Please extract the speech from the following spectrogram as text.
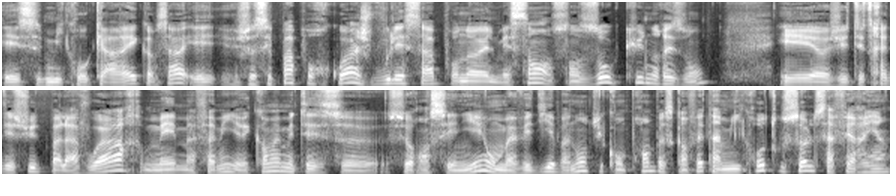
et ce micro carré comme ça. Et je ne sais pas pourquoi, je voulais ça pour Noël, mais sans, sans aucune raison. Et euh, j'étais très déçu de ne pas l'avoir, mais ma famille avait quand même été se, se renseigner. On m'avait dit, bah non, tu comprends, parce qu'en fait, un micro tout seul, ça fait rien.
